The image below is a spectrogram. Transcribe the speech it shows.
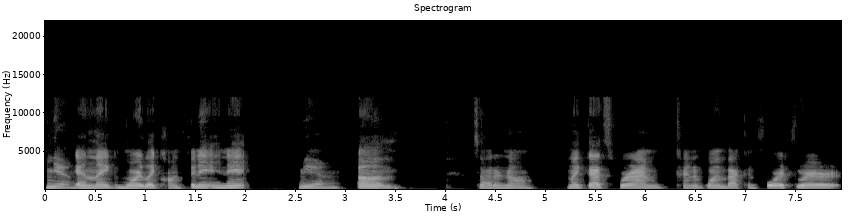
Yeah. And like more like confident in it. Yeah. Um, so I don't know. Like that's where I'm kind of going back and forth. Where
